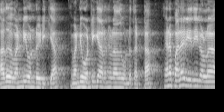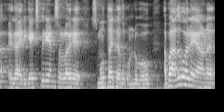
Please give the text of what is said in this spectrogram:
അത് വണ്ടി കൊണ്ട് ഇടിക്കാം വണ്ടി ഓട്ടിക്കാൻ അറിഞ്ഞൂടാതെ കൊണ്ട് തട്ടാം. അങ്ങനെ പല രീതിയിലുള്ള ഇതായിരിക്കും. എക്സ്പീരിയൻസ് ഉള്ളവർ സ്മൂത്തായിട്ട് അത് കൊണ്ടുപോകും. അപ്പോൾ അതുപോലെയാണ്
